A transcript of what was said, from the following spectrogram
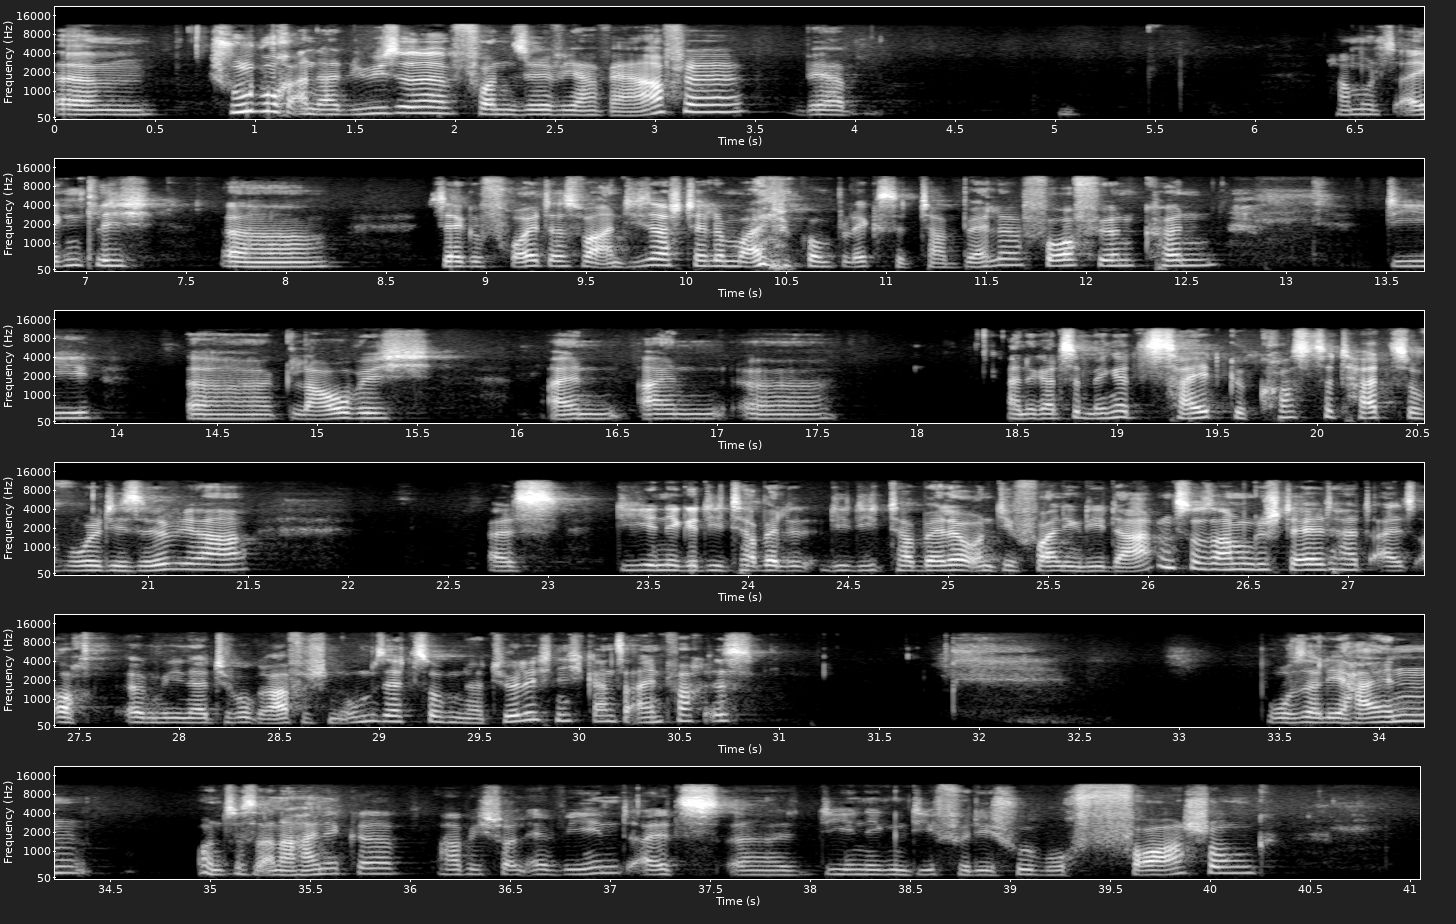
ähm, Schulbuchanalyse von Silvia Werfel. Wir haben uns eigentlich äh, sehr gefreut, dass wir an dieser Stelle mal eine komplexe Tabelle vorführen können, die, äh, glaube ich, ein, ein, äh, eine ganze Menge Zeit gekostet hat, sowohl die Silvia als diejenige, die, Tabelle, die die Tabelle und die vor allen Dingen die Daten zusammengestellt hat, als auch irgendwie in der typografischen Umsetzung natürlich nicht ganz einfach ist. Rosalie Heinen und Susanne Heinecke habe ich schon erwähnt als äh, diejenigen, die für die Schulbuchforschung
